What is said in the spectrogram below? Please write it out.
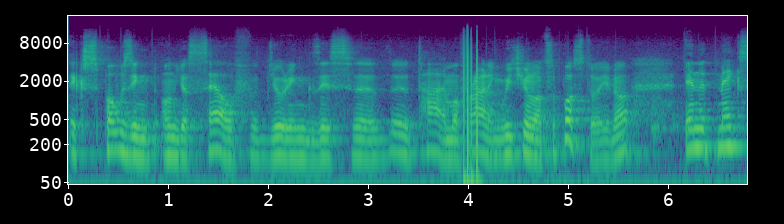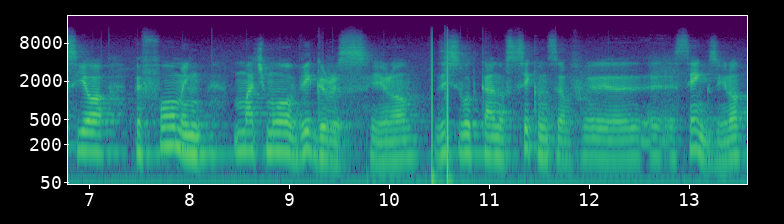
exposing on yourself during this uh, time of running, which you're not supposed to, you know. And it makes your performing much more vigorous, you know. This is what kind of sequence of uh, uh, things, you know.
